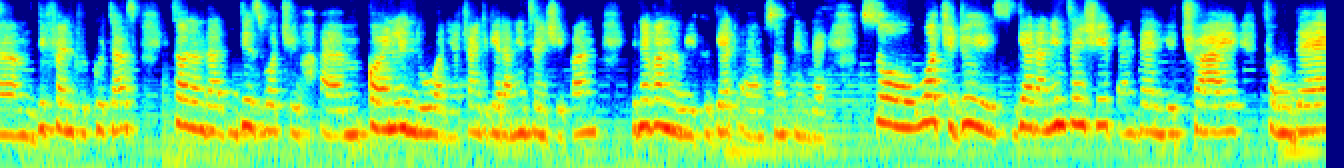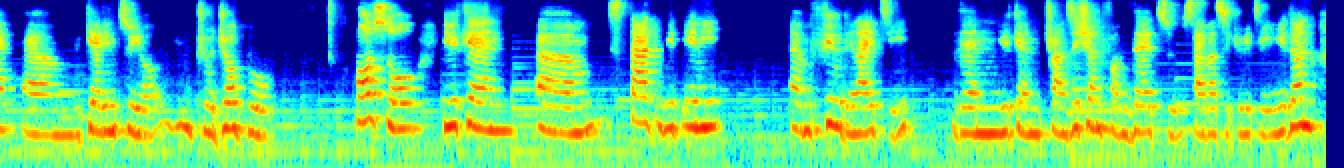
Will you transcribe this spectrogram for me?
um, different recruiters, tell them that this is what you um, currently do and you're trying to get an internship, and you never know you could get um, something there. So what you do is get an internship, and then you try from there um, get into your, your job role. Also, you can um, start with any um, field in IT then you can transition from there to cybersecurity. You don't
